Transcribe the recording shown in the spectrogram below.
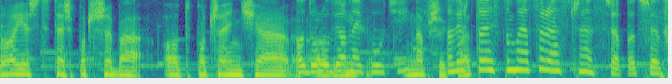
to jest też potrzeba odpoczęcia. Od ulubionej nich, płci? Na przykład. No wiesz, to jest moja coraz częstsza potrzeba.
